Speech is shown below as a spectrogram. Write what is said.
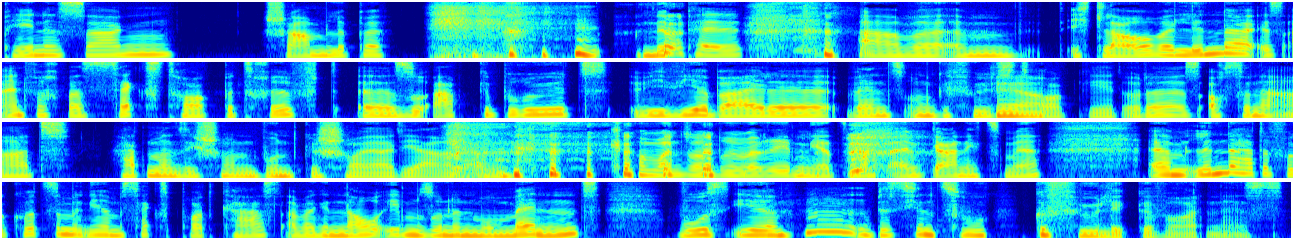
Penis sagen, Schamlippe, Nippel. Aber ähm, ich glaube, Linda ist einfach, was Sextalk betrifft, äh, so abgebrüht wie wir beide, wenn es um Gefühlstalk ja. geht, oder? Ist auch so eine Art, hat man sich schon wund gescheuert jahrelang. Kann man schon drüber reden. Jetzt macht einem gar nichts mehr. Ähm, Linda hatte vor kurzem in ihrem Sex-Podcast aber genau eben so einen Moment, wo es ihr hm, ein bisschen zu gefühlig geworden ist.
